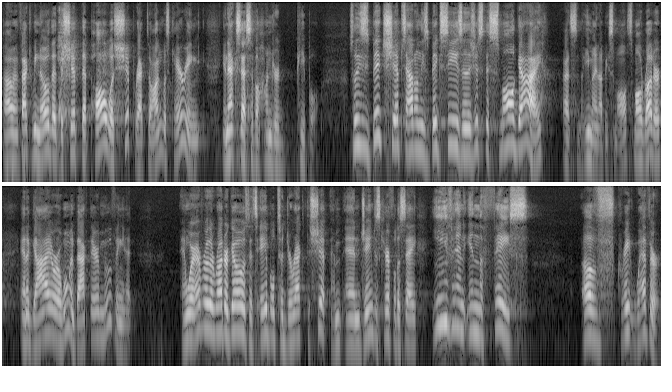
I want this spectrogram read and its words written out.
Uh, in fact, we know that the ship that Paul was shipwrecked on was carrying in excess of 100 people. So these big ships out on these big seas, and there's just this small guy, he might not be small, small rudder, and a guy or a woman back there moving it. And wherever the rudder goes, it's able to direct the ship. And, and James is careful to say, even in the face of great weather,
